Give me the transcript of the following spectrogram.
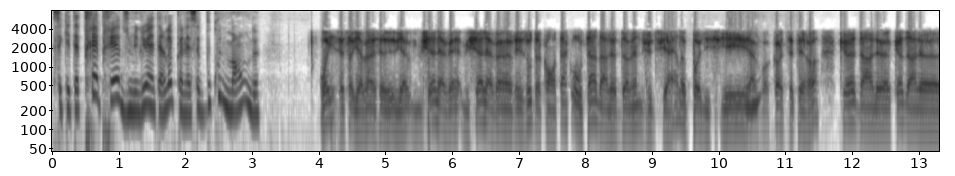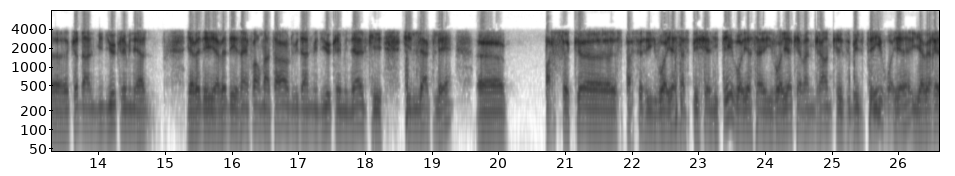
c'est qu'il était très près du milieu interlope, connaissait beaucoup de monde. Oui, c'est ça. Il y avait, un- il y avait- Michel avait Michel avait un réseau de contacts autant dans le domaine judiciaire, là, policier, Mhm. avocat, etc., que dans le que dans le que dans le milieu criminel. Il y avait des il y avait des informateurs lui dans le milieu criminel qui qui l'appelaient. Euh, parce que parce qu'il voyait sa spécialité, il voyait sa, il voyait qu'il y avait une grande crédibilité, il voyait il y avait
